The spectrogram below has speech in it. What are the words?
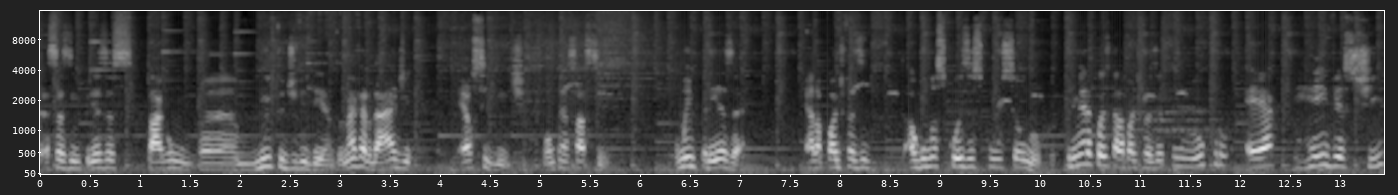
essas empresas pagam uh, muito dividendo? Na verdade, é o seguinte: vamos pensar assim. Uma empresa ela pode fazer algumas coisas com o seu lucro. A primeira coisa que ela pode fazer com o lucro é reinvestir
